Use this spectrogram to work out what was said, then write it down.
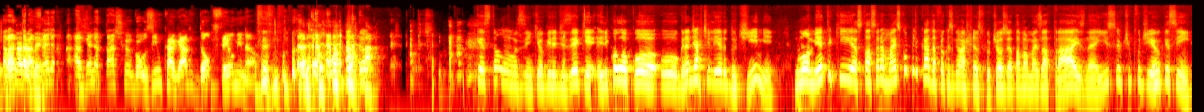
Cara, tá, a, velha, a velha tática golzinho cagado, don't fail me now. questão, questão assim, que eu queria dizer que ele colocou o grande artilheiro do time no momento que a situação era mais complicada para conseguir uma chance, porque o Chelsea já estava mais atrás, né? Isso é o tipo de erro que, assim,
